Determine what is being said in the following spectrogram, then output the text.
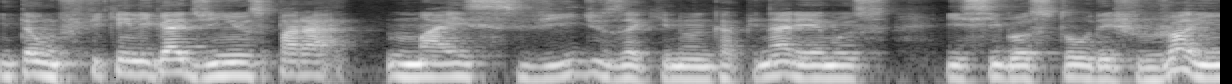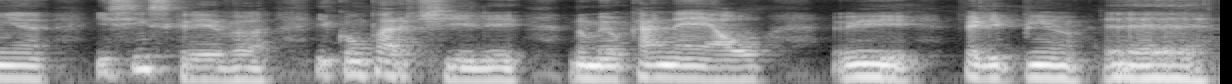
Então fiquem ligadinhos para mais vídeos aqui no Ancapinaremos. E se gostou, deixa o joinha e se inscreva e compartilhe no meu canal. E Felipinho, é...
